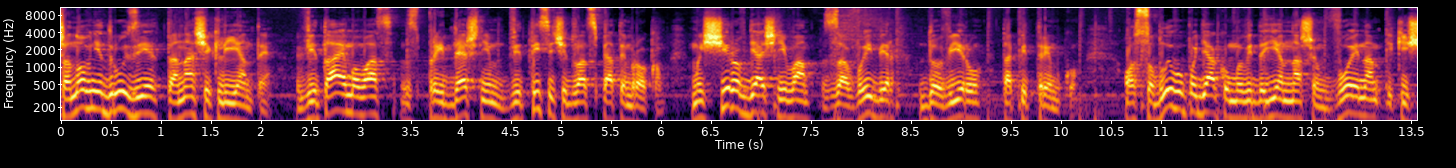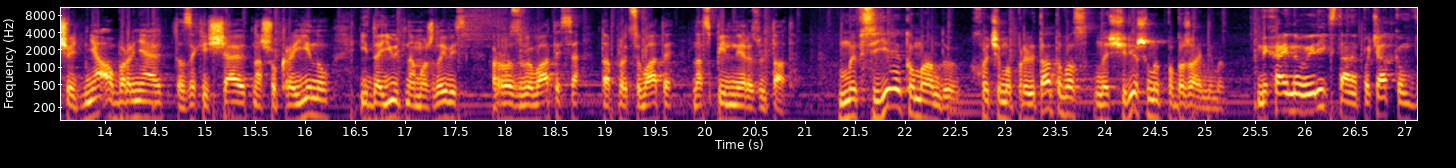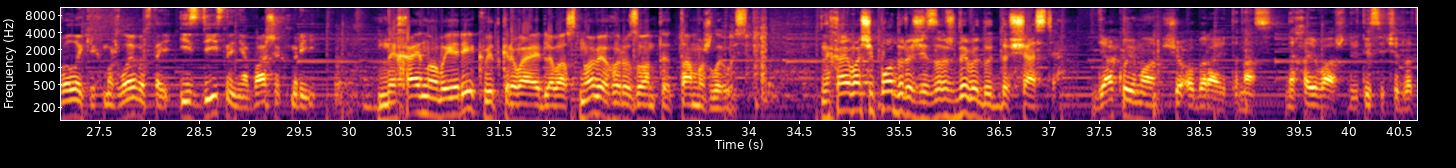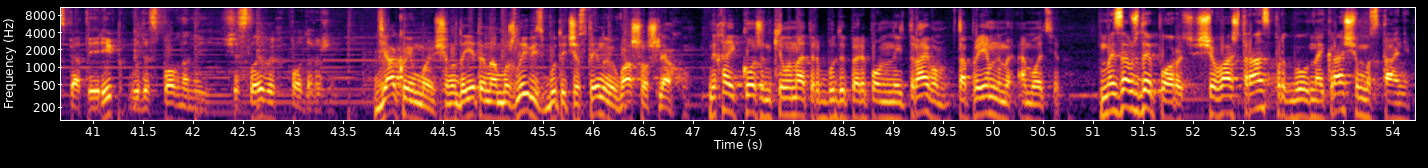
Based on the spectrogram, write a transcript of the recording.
Шановні друзі та наші клієнти, вітаємо вас з прийдешнім 2025 роком. Ми щиро вдячні вам за вибір, довіру та підтримку. Особливу подяку ми віддаємо нашим воїнам, які щодня обороняють та захищають нашу країну і дають нам можливість розвиватися та працювати на спільний результат. Ми всією командою хочемо привітати вас найщирішими побажаннями. Нехай новий рік стане початком великих можливостей і здійснення ваших мрій. Нехай новий рік відкриває для вас нові горизонти та можливості. Нехай ваші подорожі завжди ведуть до щастя. Дякуємо, що обираєте нас. Нехай ваш 2025 рік буде сповнений щасливих подорожей. Дякуємо, що надаєте нам можливість бути частиною вашого шляху. Нехай кожен кілометр буде переповнений драйвом та приємними емоціями. Ми завжди поруч, щоб ваш транспорт був в найкращому стані.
